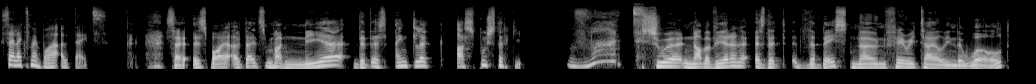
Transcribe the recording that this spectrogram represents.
sy lyk vir my baie oudtyds. Sy is baie oudtyds, maar nee, dit is eintlik aspoestertjie. Wat? So na bewering is dit the best known fairy tale in the world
